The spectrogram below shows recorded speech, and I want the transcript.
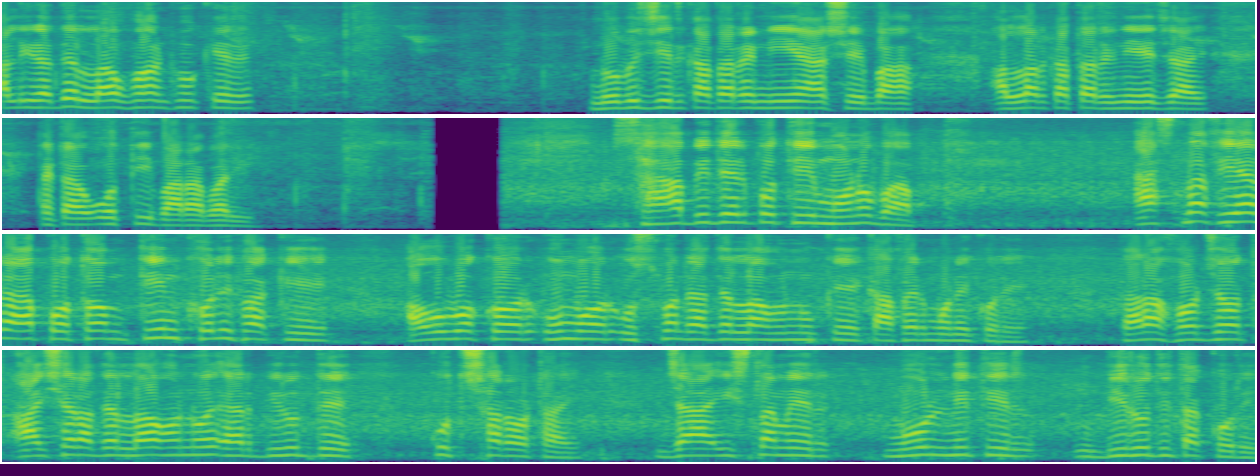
আলী রাদেল্লাহানহুকে নবীজির কাতারে নিয়ে আসে বা আল্লাহর কাতারে নিয়ে যায়, এটা অতি বাড়াবাড়ি। সাহাবিদের প্রতি মনোভাব। আসনাফিয়ারা প্রথম তিন খলিফাকে আবু বকর, উমর, উসমান রাদেল্লাহনুকে কাফের মনে করে। তারা হরজত আয়সা রাদেল্লাহনু এর বিরুদ্ধে কুৎসার ওঠায়, যা ইসলামের মূল নীতির বিরোধিতা করে।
